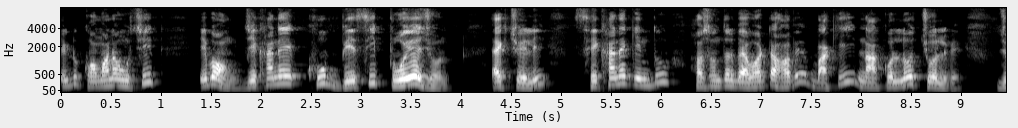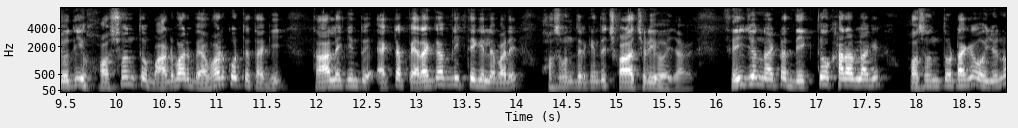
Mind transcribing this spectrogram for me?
একটু কমানো উচিত। এবং যেখানে খুব বেশি প্রয়োজন অ্যাকচুয়ালি সেখানে কিন্তু হসন্তর ব্যবহারটা হবে, বাকি না করলেও চলবে। যদি হসন্ত বারবার ব্যবহার করতে থাকি, তাহলে কিন্তু একটা প্যারাগ্রাফ লিখতে গেলে পারে, হসন্তের কিন্তু ছড়াছড়ি হয়ে যাবে। সেই জন্য একটা দেখতেও খারাপ লাগে, হসন্তটাকে ওই জন্য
